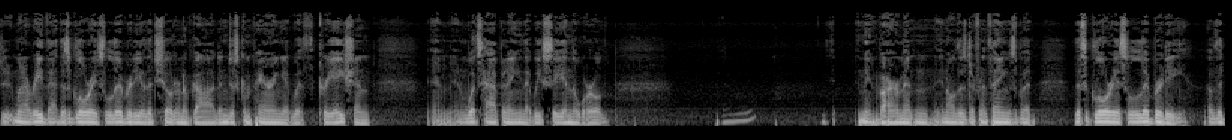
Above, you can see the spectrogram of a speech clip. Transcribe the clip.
when I read that, this glorious liberty of the children of God, and just comparing it with creation and, and what's happening that we see in the world, in the environment, and, and all those different things, but this glorious liberty of the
